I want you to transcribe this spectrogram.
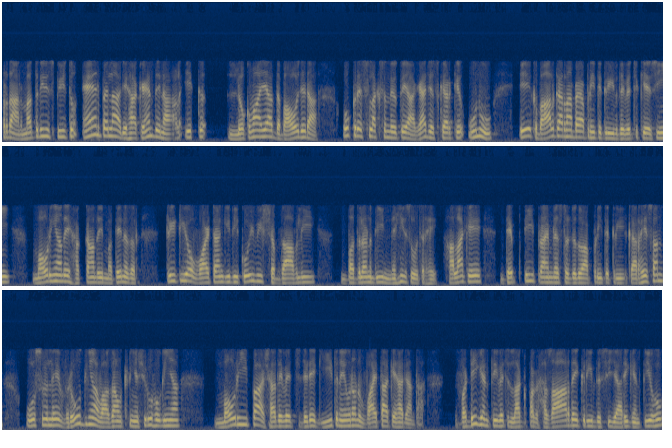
ਪ੍ਰਧਾਨ ਮੰਤਰੀ ਦੀ ਸਪੀਚ ਤੋਂ ਐਨ ਪਹਿਲਾਂ ਅਜਿਹਾ ਕਹਿਣ ਦੇ ਨਾਲ ਇੱਕ ਲੋਕਵਾ ਜਾਂ ਦਬਾਅ ਜਿਹੜਾ ਉਹ ਕ੍ਰਿਸ ਲਕਸਨ ਦੇ ਉੱਤੇ ਆ ਗਿਆ, ਜਿਸ ਕਰਕੇ ਉਹਨੂੰ ਇਹ ਇਕਬਾਲ ਕਰਨਾ ਪਿਆ ਆਪਣੀ ਤਕਰੀਰ ਦੇ ਵਿੱਚ ਕਿ ਅਸੀਂ ਮੌਰੀਆਂ ਦੇ ਹੱਕਾਂ ਦੇ ਮੱਦੇਨਜ਼ਰ ਟ੍ਰੀਟੀ ਆਫ ਵਾਈਟਾਂਗੀ ਦੀ ਕੋਈ ਵੀ ਸ਼ਬਦਾਵਲੀ ਬਦਲਣ ਦੀ ਨਹੀਂ ਸੋਚ ਰਹੇ। ਹਾਲਾਂਕਿ ਡਿਪਟੀ ਪ੍ਰਾਈਮ ਮਿਨਿਸਟਰ ਜਦੋਂ ਆਪਣੀ ਤਕਰੀਰ ਕਰ ਰਹੇ ਸਨ, ਉਸ ਵੇਲੇ ਵਿਰੋਧੀਆਂ ਆਵਾਜ਼ਾਂ ਉੱਠਣੀਆਂ ਸ਼ੁਰੂ ਹੋ ਗਈਆਂ। ਮੌਰੀ ਭਾਸ਼ਾ ਦੇ ਵਿੱਚ ਜਿਹੜੇ ਗੀਤ ਨੇ, ਉਹਨਾਂ ਨੂੰ ਵਾਇਤਾ ਕਿਹਾ ਜਾਂਦਾ। ਵੱਡੀ ਗਿਣਤੀ ਵਿੱਚ ਲਗਭਗ ਹਜ਼ਾਰ ਦੇ ਕਰੀਬ ਦੱਸੀ ਜਾ ਰਹੀ ਗਿਣਤੀ ਉਹ,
